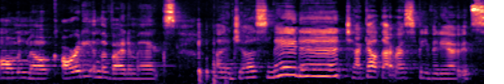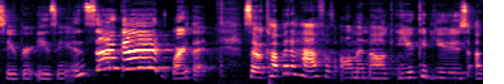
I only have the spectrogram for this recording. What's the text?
almond milk already in the Vitamix. I just made it. Check out that recipe video. It's super easy and so good. Worth it. So a cup and a half of almond milk. You could use a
